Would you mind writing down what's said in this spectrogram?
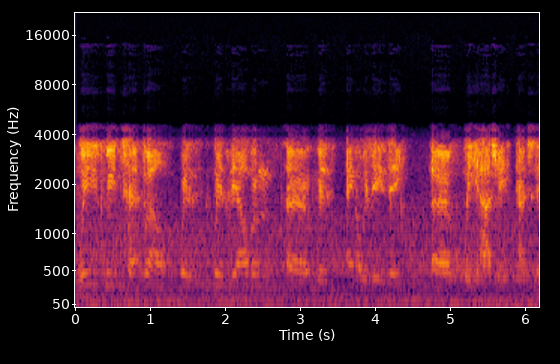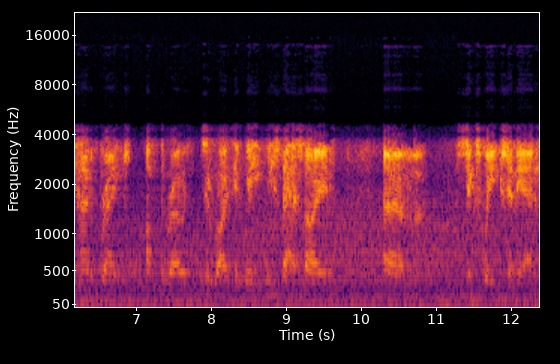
We we te- well with with the album uh, with Ain't Always Easy, uh, we actually actually had a break off the road to write it. We we set aside um, six weeks in the end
